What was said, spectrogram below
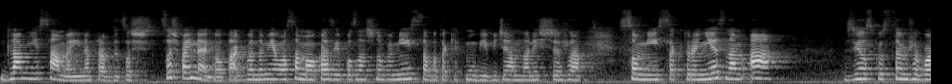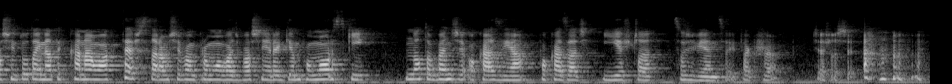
dla mnie samej naprawdę coś, coś fajnego, tak? Będę miała sama okazję poznać nowe miejsca, bo tak jak mówię, widziałam na liście, że są miejsca, które nie znam, a w związku z tym, że właśnie tutaj na tych kanałach też staram się Wam promować właśnie region pomorski, no to będzie okazja pokazać jeszcze coś więcej, także cieszę się.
